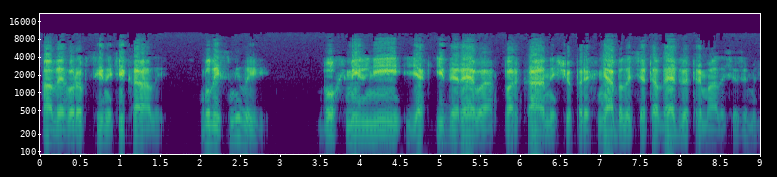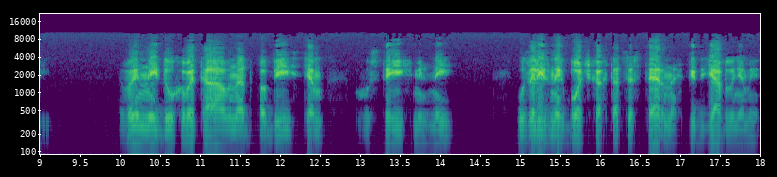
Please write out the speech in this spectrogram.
але горобці не тікали, були сміливі бо хмільні, як і дерева, паркани, що перехнябилися та ледве трималися землі. Винний дух витав над обійстям, густий і хмільний, у залізних бочках та цистернах під яблунями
